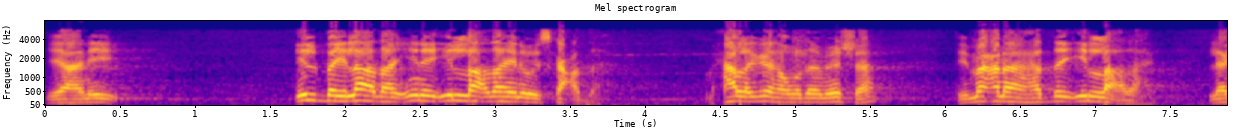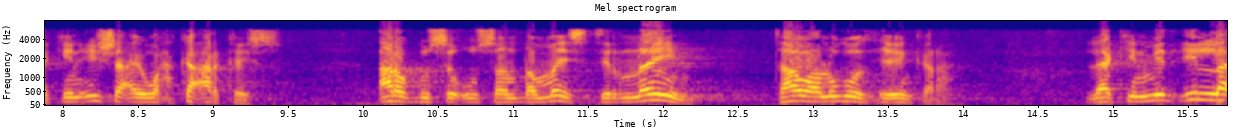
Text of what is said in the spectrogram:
Yacni il bay la'dahay inay il la'dahayna way iska caddahay. Maxaa laga wadaa meesha? Bimacnaa hadday il la'dahay laakiin isha ay wax ka arkayso. Aragguse uusan dhammaystirnayn taa waa lagu udxiyeyn karaa. Laakiin mid ila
